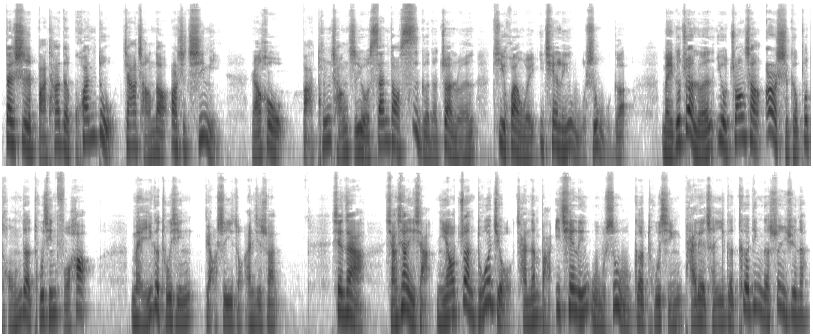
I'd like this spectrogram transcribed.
但是把它的宽度加长到二十七米，然后把通常只有三到四个的转轮替换为一千零五十五个，每个转轮又装上二十个不同的图形符号，每一个图形表示一种氨基酸。现在啊，想象一下，你要转多久才能把一千零五十五个图形排列成一个特定的顺序呢？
